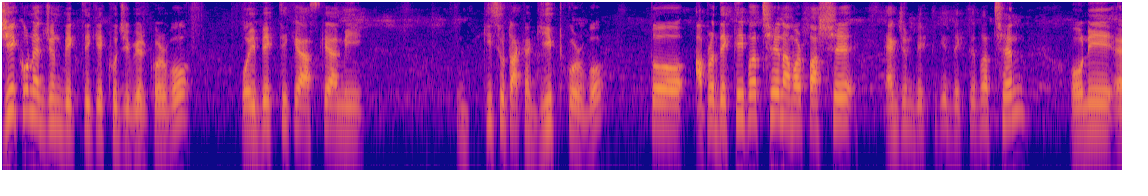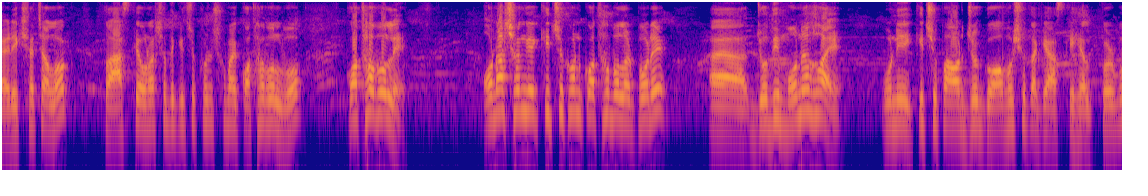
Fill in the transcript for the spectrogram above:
যে কোনো একজন ব্যক্তিকে খুঁজে বের করব। ওই ব্যক্তিকে আজকে আমি কিছু টাকা গিফট করব। তো আপনারা দেখতেই পাচ্ছেন, আমার পাশে একজন ব্যক্তিকে দেখতে পাচ্ছেন। উনি রিক্সা চালক। তো আজকে ওনার সাথে কিছুক্ষণ সময় কথা বলব। কথা বলে, ওনার সঙ্গে কিছুক্ষণ কথা বলার পরে যদি মনে হয় উনি কিছু পাওয়ার যোগ্য অবশ্যই তাকে আজকে হেল্প করব।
